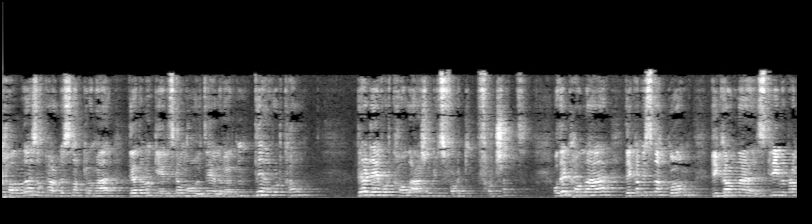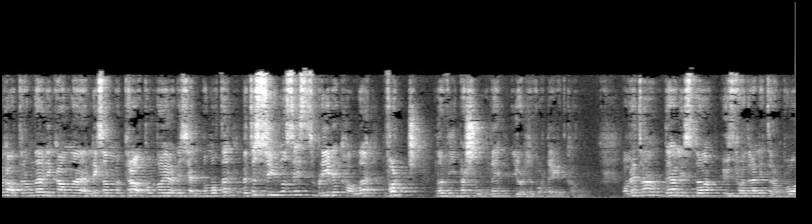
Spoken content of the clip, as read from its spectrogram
kallet som Paulus snakker om her, det at evangeliet skal nå ut til hele verden, det er vårt kall. Det er det vårt kall er som Guds folk fortsatt. Og det kallet her, det kan vi snakke om. Vi kan uh, skrive plakater om det. Vi kan uh, liksom prate om det og gjøre det kjent, på en måte. Men til syvende og sist så blir det kallet vårt når vi personlig gjør det til vårt eget kall. Og vet du hva? Det har jeg lyst til å utfordre deg litt på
